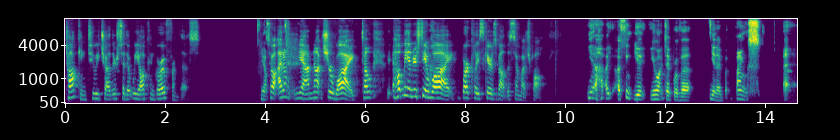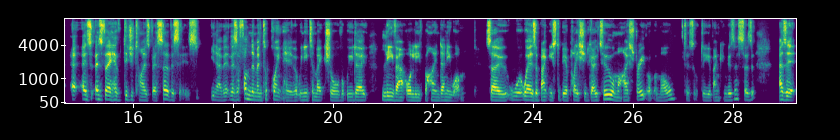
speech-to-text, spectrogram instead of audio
talking to each other so that we all can grow from this. Yep. So I don't, yeah, I'm not sure why. Tell, help me understand why Barclays cares about this so much, Paul. Yeah, I, I think you're, you're right, Deborah, that, uh, you know, banks, uh, uh, as, as they have digitized their services, you know, there's a fundamental point here that we need to make sure that we don't leave out or leave behind anyone. So whereas a bank used to be a place you'd go to on the high street or the mall to sort of do your banking business, as it, as it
